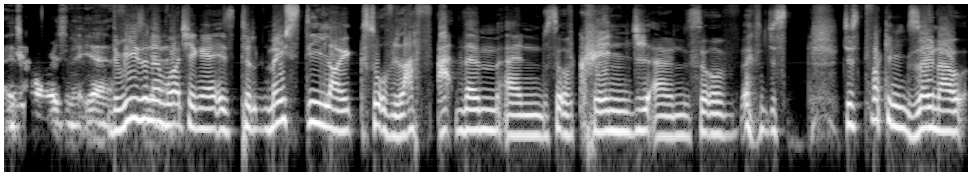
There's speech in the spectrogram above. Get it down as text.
it's core, isn't it? Yeah. The reason yeah. I'm watching it is to mostly like sort of laugh at them and sort of cringe and sort of just just fucking zone out,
